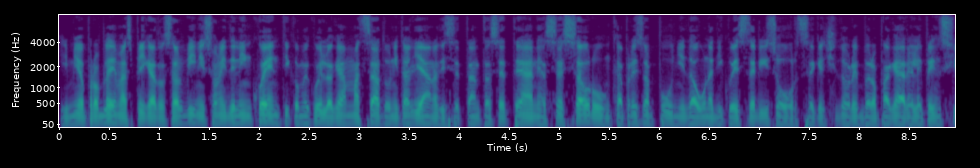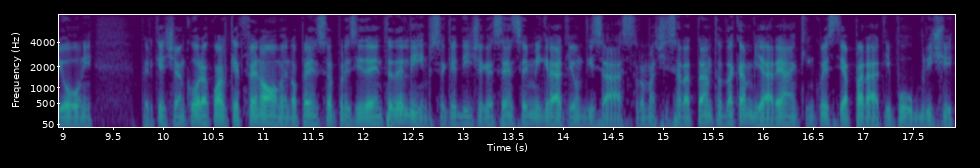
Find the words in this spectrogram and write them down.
Il mio problema, ha spiegato Salvini, sono i delinquenti come quello che ha ammazzato un italiano di 77 anni a Sessa Urunca, preso a pugni da una di queste risorse che ci dovrebbero pagare le pensioni. Perché c'è ancora qualche fenomeno, penso al presidente dell'Inps, che dice che senza immigrati è un disastro, ma ci sarà tanto da cambiare anche in questi apparati pubblici.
